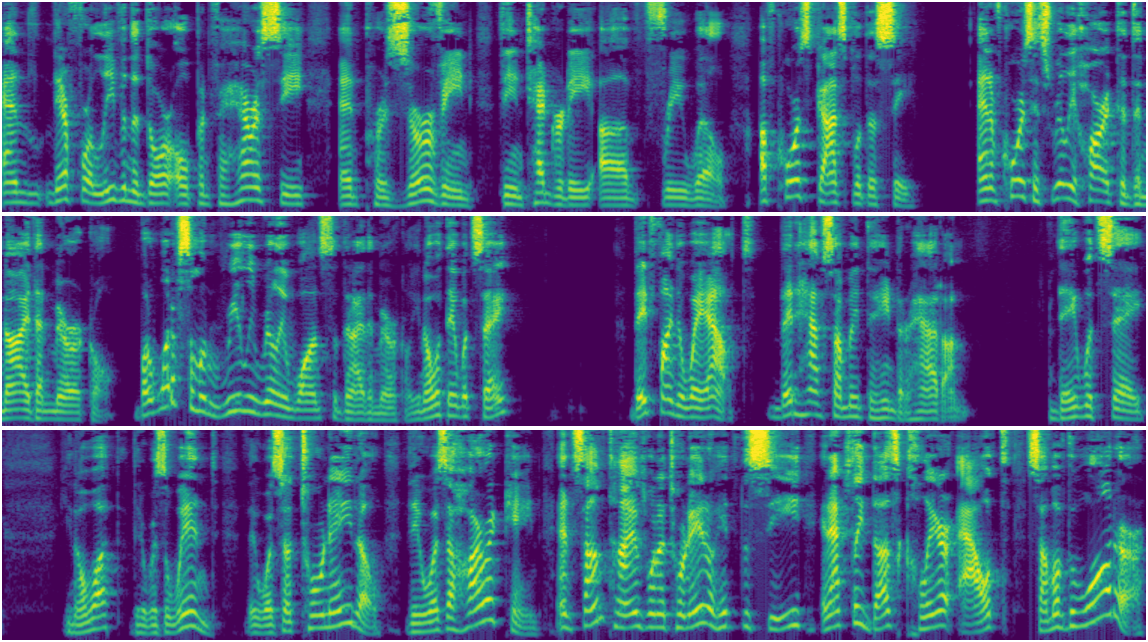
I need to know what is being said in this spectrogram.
and therefore leaving the door open for heresy and preserving the integrity of free will. Of course, God split the sea. And of course, it's really hard to deny that miracle. But what if someone really, really wants to deny the miracle? You know what they would say? They'd find a way out. They'd have something to hang their hat on. They would say, you know what? There was a wind. There was a tornado. There was a hurricane. And sometimes when a tornado hits the sea, it actually does clear out some of the water.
